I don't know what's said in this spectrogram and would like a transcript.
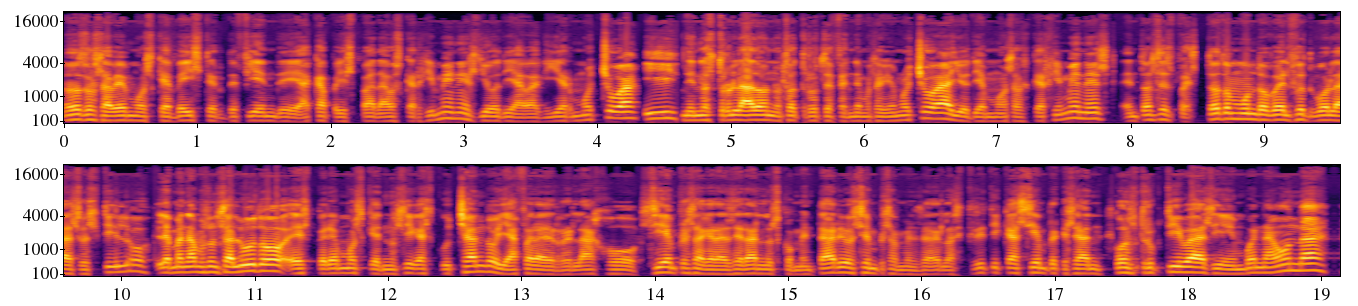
nosotros sabemos que Beister defiende a capa y espada a Oscar Jiménez y odia a Guillermo Ochoa. Y de nuestro lado, nosotros defendemos a Guillermo Ochoa y odiamos a Oscar Jiménez. Entonces, pues todo el mundo ve el fútbol a su estilo. Le mandamos un saludo, esperemos que nos siga escuchando. Ya fuera de relajo, siempre se agradecerán los comentarios, siempre se agradecerán las críticas, siempre que sean constructivas y en buena onda.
